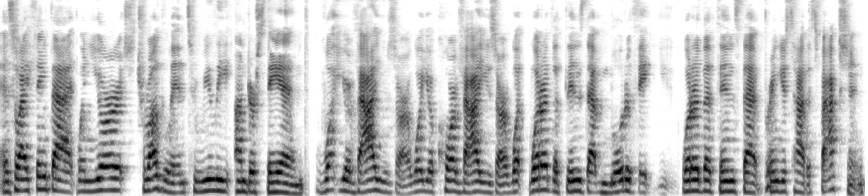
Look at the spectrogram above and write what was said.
And so I think that when you're struggling to really understand what your values are, what your core values are, what, what are the things that motivate you, what are the things that bring you satisfaction,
